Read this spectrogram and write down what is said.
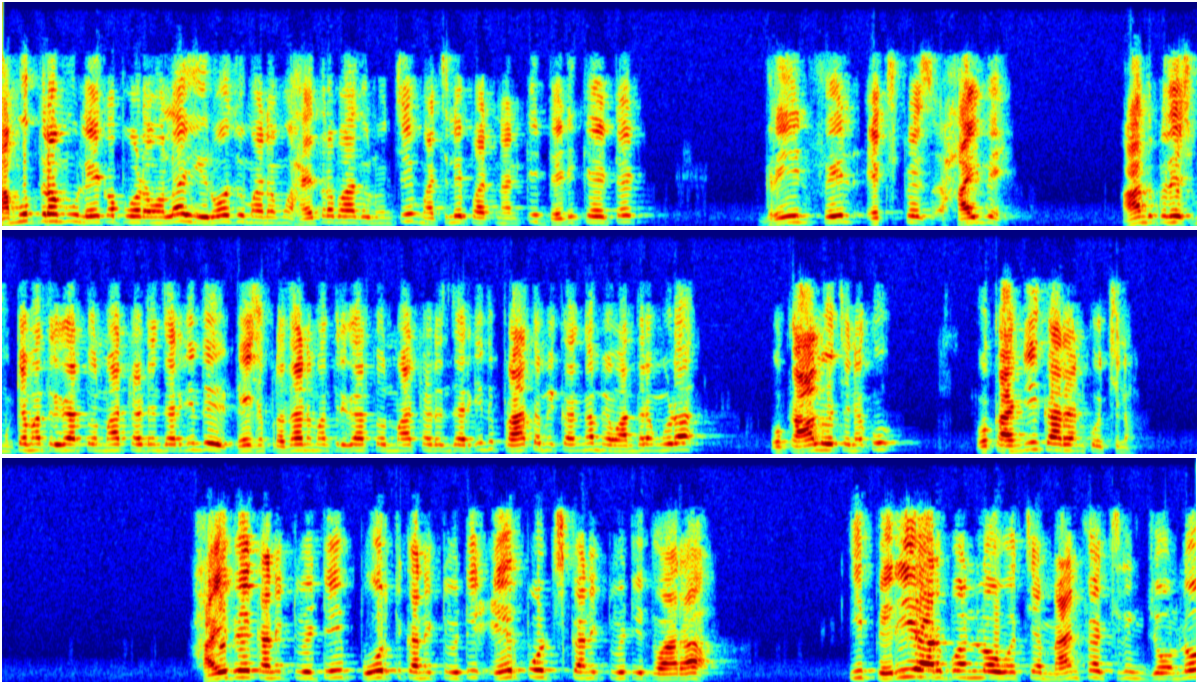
సముద్రము లేకపోవడం వల్ల ఈరోజు మనము హైదరాబాద్ నుంచి మచిలీపట్నానికి dedicated green field express highway Andhra Pradesh ముఖ్యమంత్రి గారితో మాట్లాడడం జరిగింది దేశ ప్రధానమంత్రి గారితో మాట్లాడడం జరిగింది. ప్రాథమికంగా మేము అందరం కూడా ఒక ఆలోచనకు ఒక అంగీకారానికి వచ్చినాం. Highway connectivity port connectivity airports connectivity ద్వారా ఈ పెరి అర్బన్లో వచ్చే మ్యానుఫ్యాక్చరింగ్ జోన్లో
